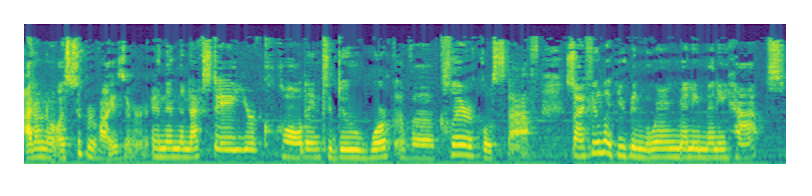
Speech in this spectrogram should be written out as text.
I don't know, a supervisor. And then the next day you're called in to do work of a clerical staff. So I feel like you've been wearing many, many hats.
